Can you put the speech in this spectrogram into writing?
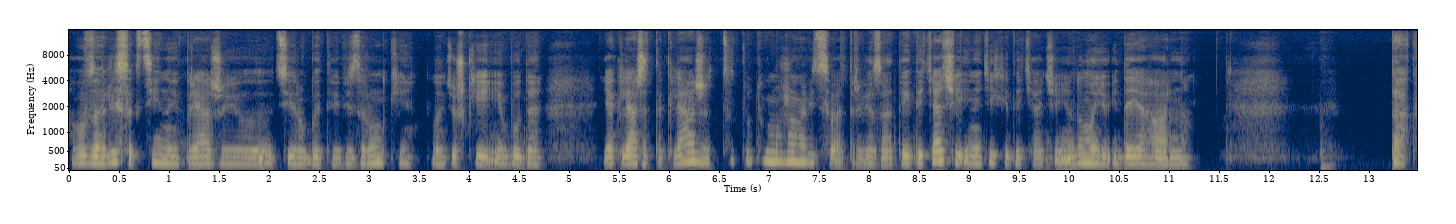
Або взагалі секційною пряжею ці робити візерунки, ланцюжки, і буде як ляже, так ляже. Це тут можна навіть светр в'язати. І дитячий, і не тільки дитячий. Я думаю, ідея гарна. Так,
